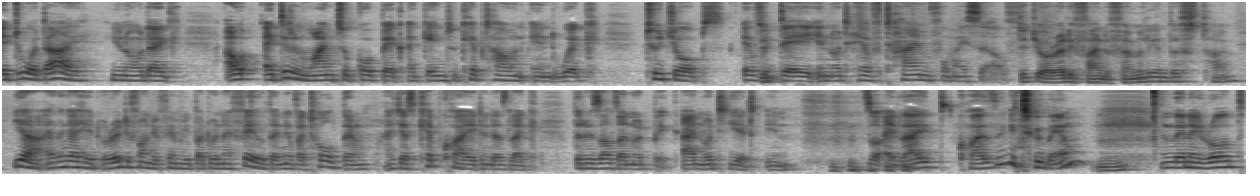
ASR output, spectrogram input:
a do or die you know like I, I didn't want to go back again to cape town and work two jobs every Did- day and not have time for myself. Did you already find a family in this time? yeah i think i had already found a family but when i failed i never told them. I just kept quiet and i was like the results are not big are not yet in. So i lied quasi to them. Mm-hmm. And then i wrote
